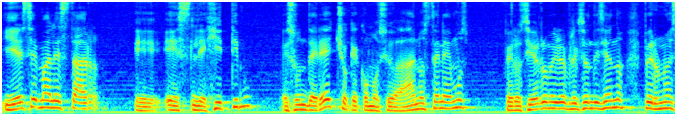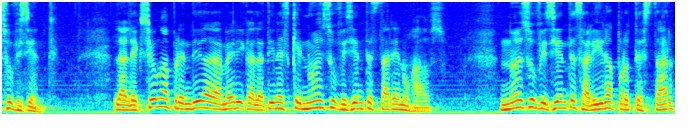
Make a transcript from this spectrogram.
Y ese malestar eh, es legítimo, es un derecho que como ciudadanos tenemos, pero cierro mi reflexión diciendo, pero no es suficiente. La lección aprendida de América Latina es que no es suficiente estar enojados. No es suficiente salir a protestar,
